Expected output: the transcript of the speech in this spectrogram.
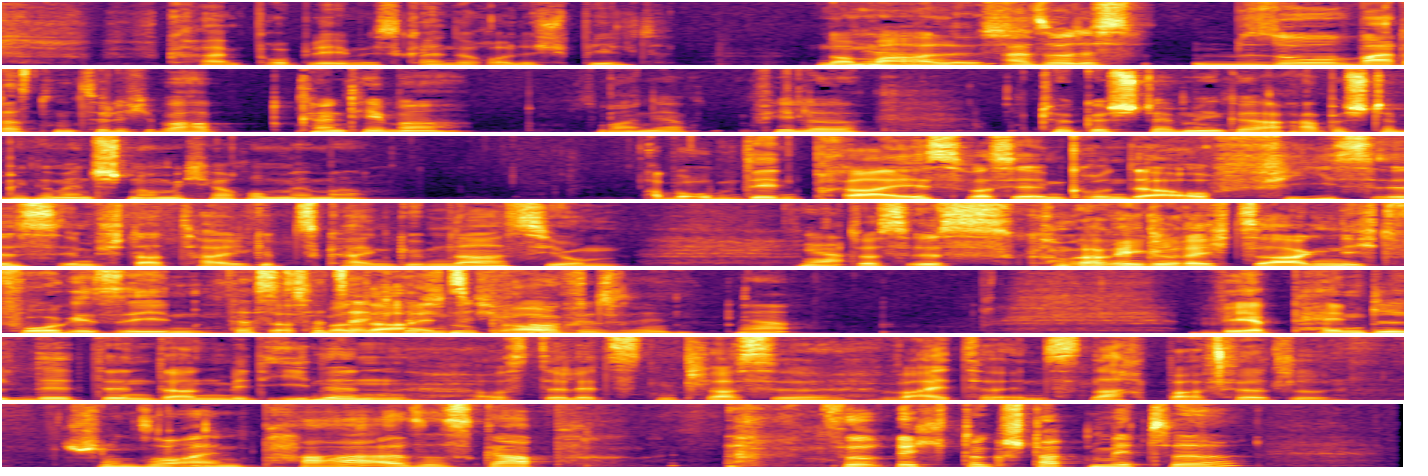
kein Problem ist, keine Rolle spielt, normal ja, ist. Also das, so war das natürlich überhaupt kein Thema. Es waren ja viele türkischstämmige, arabischstämmige Menschen um mich herum immer. Aber um den Preis, was ja im Grunde auch fies ist, im Stadtteil gibt es kein Gymnasium. Ja. Das ist, kann man regelrecht sagen, nicht vorgesehen, das dass man da eins nicht braucht. Vorgesehen. Ja. Wer pendelte denn dann mit Ihnen aus der letzten Klasse weiter ins Nachbarviertel? Schon so ein paar. Also es gab so Richtung Stadtmitte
